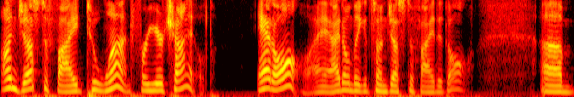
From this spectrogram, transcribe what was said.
unjustified to want for your child at all. I, I don't think it's unjustified at all. Um,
